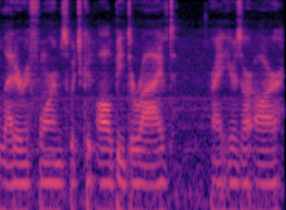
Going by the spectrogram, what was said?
letter forms, which could all be derived. Right, here's our R.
